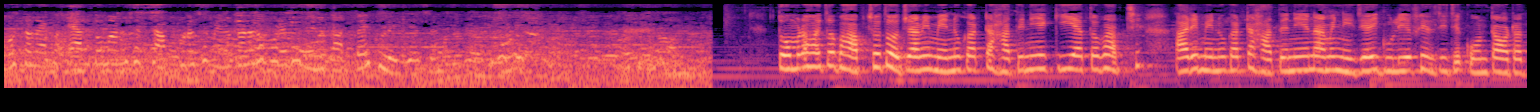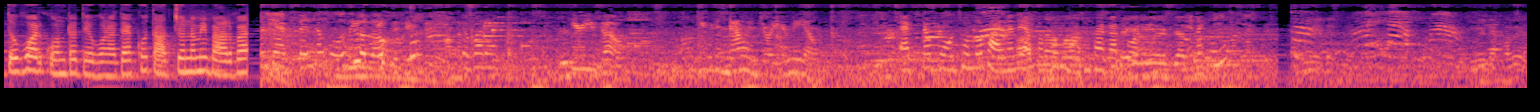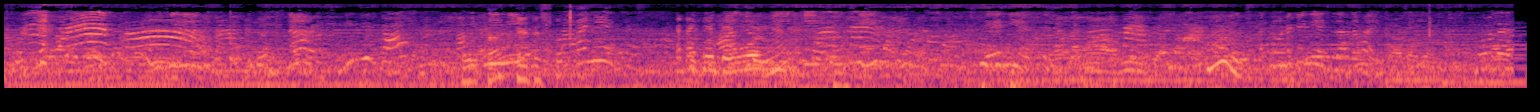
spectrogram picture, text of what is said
অবস্থা দেখো এত মানুষের চাপ পড়েছে মেনু কার্ডের উপরে মেনু কার্ডটাই খুলে গিয়েছে। তোমরা হয়তো ভাবছ তো যে আমি মেনু কার্ডটা হাতে নিয়ে কি এত ভাবছি? আর এই মেনু কার্ডটা হাতে নিয়ে না আমি নিজেই গুলিয়ে ফেলছি যে কোনটা অর্ডার দেবো আর কোনটা দেবো না। দেখো তার জন্য আমি বারবার একটা পৌঁছলো ফাইনালি এতক্ষণ বসে থাকার পরে। এটা কি এটা খেয়ে দেখব হুম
